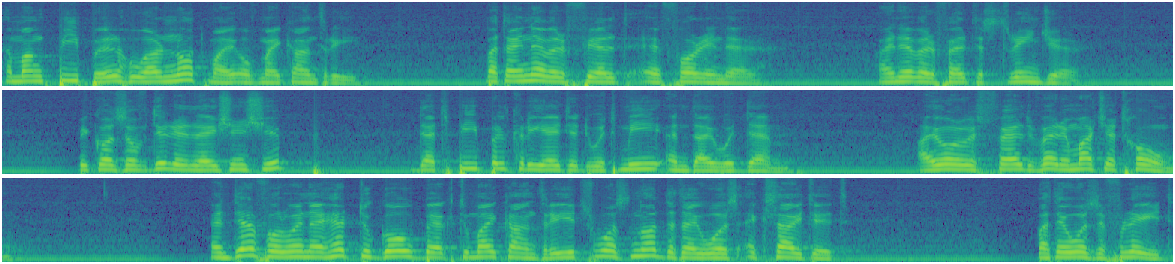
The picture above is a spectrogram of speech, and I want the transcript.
among people who are not my, of my country. But I never felt a foreigner. I never felt a stranger. Because of the relationship that people created with me and I with them. I always felt very much at home. And therefore, when I had to go back to my country, it was not that I was excited, but I was afraid.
